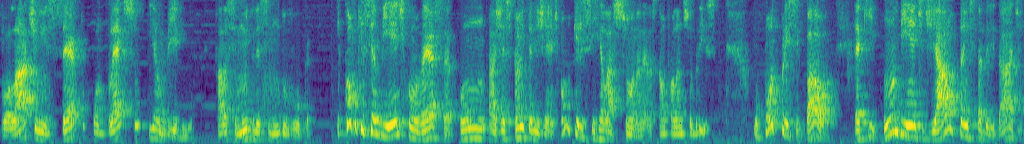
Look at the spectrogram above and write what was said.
volátil, incerto, complexo e ambíguo. Fala-se muito nesse mundo VUCA. E como que esse ambiente conversa com a gestão inteligente? Como que ele se relaciona, né? Nós estamos falando sobre isso. O ponto principal é que um ambiente de alta instabilidade,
